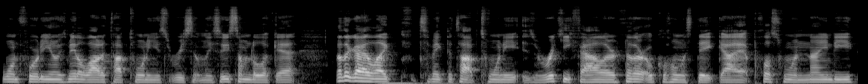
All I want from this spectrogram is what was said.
140. You know, he's made a lot of top 20s recently, so he's someone to look at. Another guy I like to make the top 20 is Rickie Fowler, another Oklahoma State guy at plus 190.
